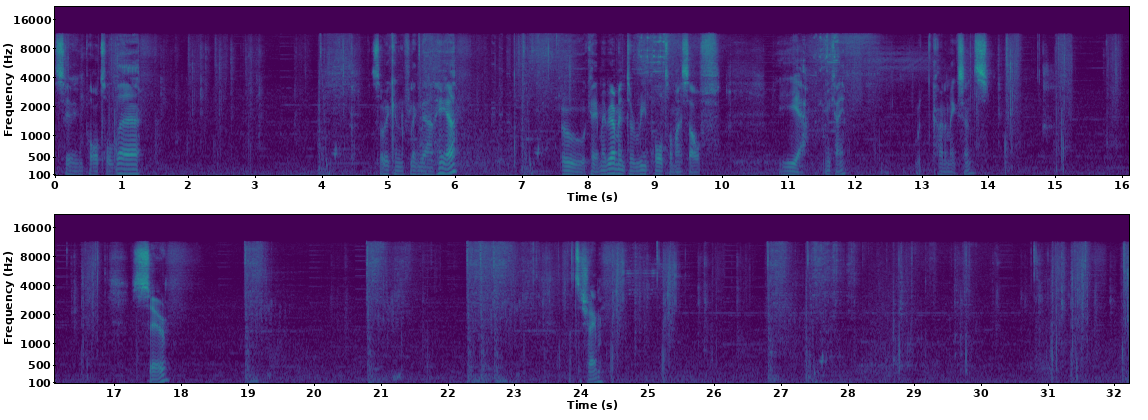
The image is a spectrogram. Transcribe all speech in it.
Ceiling portal there. So we can fling down here. Oh, okay. Maybe I meant to reportal myself. Yeah, okay. Would kind of make sense. So... That's a shame.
